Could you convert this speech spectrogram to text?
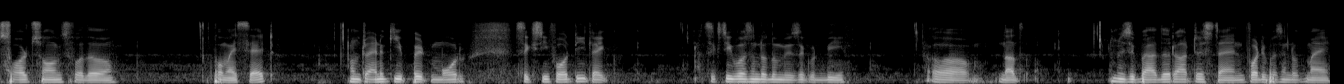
short songs for the for my set. I'm trying to keep it more 60 40 like 60% of the music would be uh, not music by other artists and 40% of my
